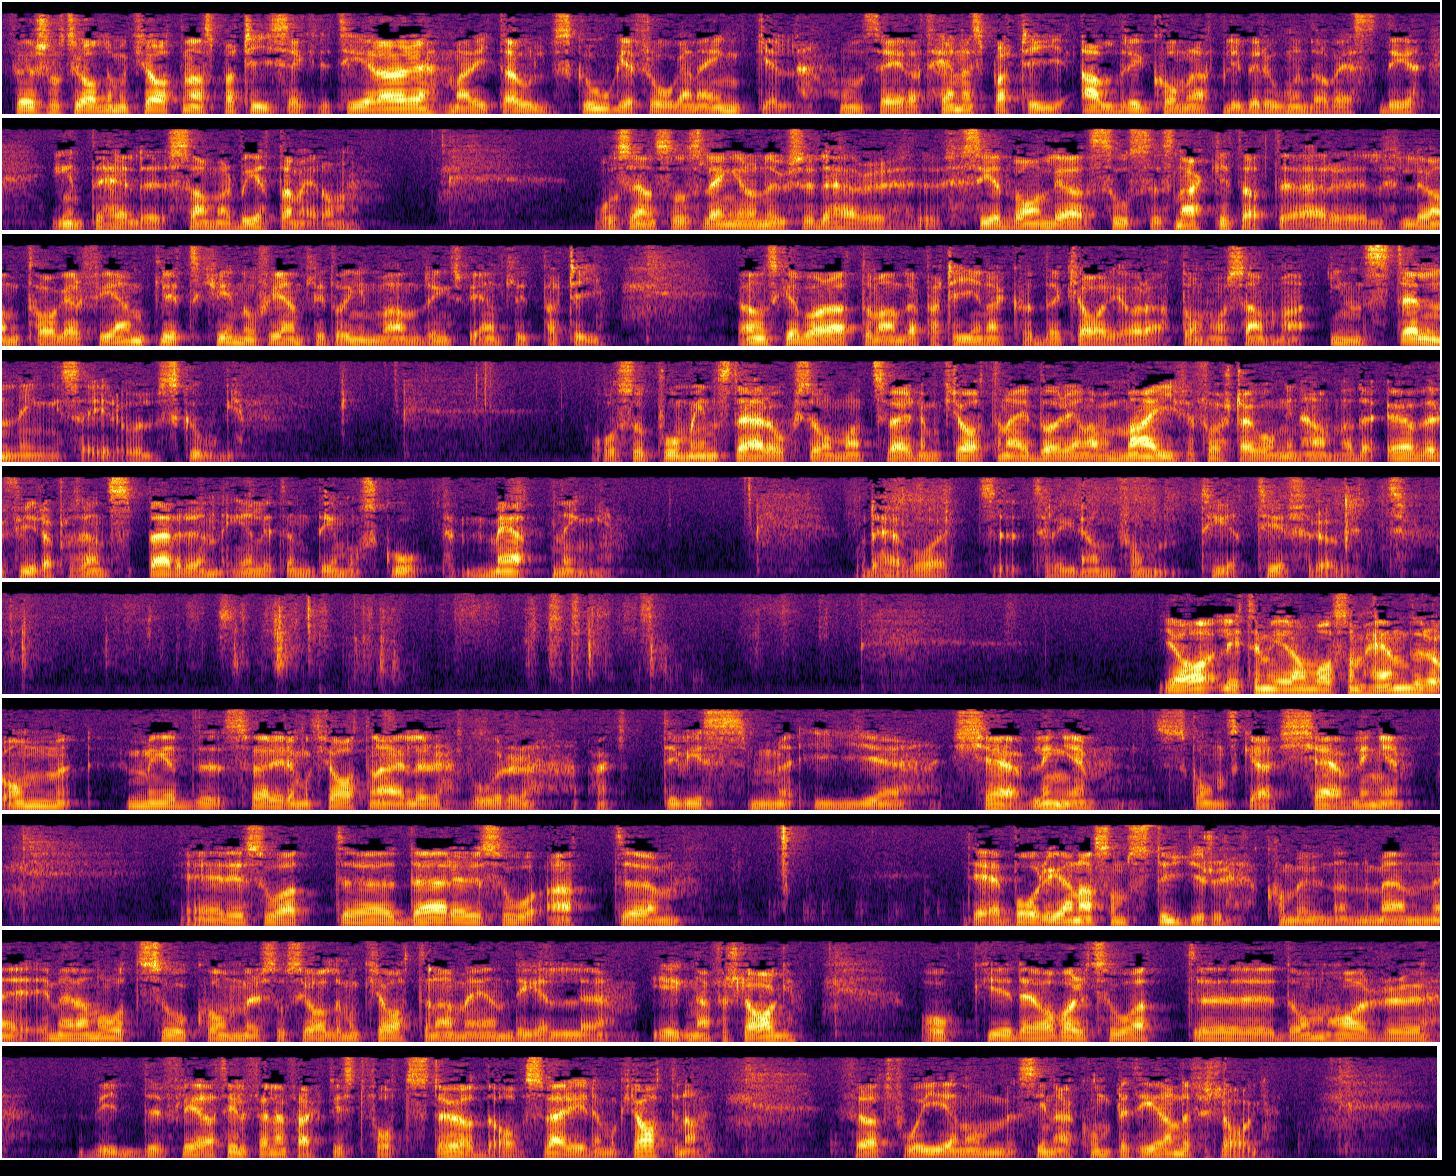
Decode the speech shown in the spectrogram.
För Socialdemokraternas partisekreterare Marita Ulfskog är frågan enkel. Hon säger att hennes parti aldrig kommer att bli beroende av SD, inte heller samarbeta med dem. Och sen så slänger hon ur sig det här sedvanliga sossesnacket att det är löntagarfientligt, kvinnofientligt och invandringsfientligt parti. Jag önskar bara att de andra partierna kunde klargöra att de har samma inställning, säger Ulf Skog. Och så påminns det här också om att Sverigedemokraterna i början av maj för första gången hamnade över 4% spärren enligt en demoskopmätning. Och det här var ett telegram från TT för övrigt. Ja, lite mer om vad som händer om med Sverigedemokraterna eller vår aktivism i eh, Kävlinge, skånska Kävlinge. Eh, det är så att eh, där är det så att det är borgarna som styr kommunen men emellanåt så kommer Socialdemokraterna med en del egna förslag och det har varit så att de har vid flera tillfällen faktiskt fått stöd av Sverigedemokraterna för att få igenom sina kompletterande förslag.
